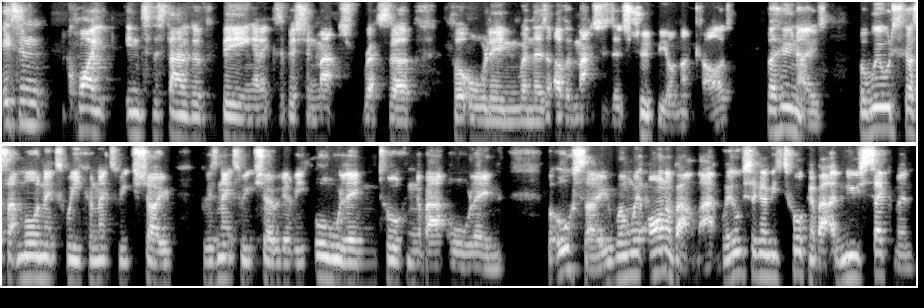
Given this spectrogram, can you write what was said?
isn't quite into the standard of being an exhibition match wrestler for All In when there's other matches that should be on that card. But who knows? But we will discuss that more next week on next week's show because next week's show we're going to be all in talking about All In. But also, when we're on about that, we're also going to be talking about a new segment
